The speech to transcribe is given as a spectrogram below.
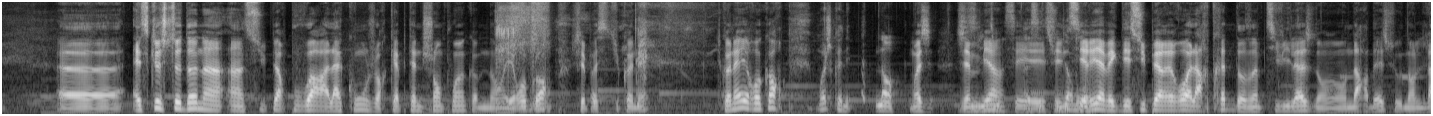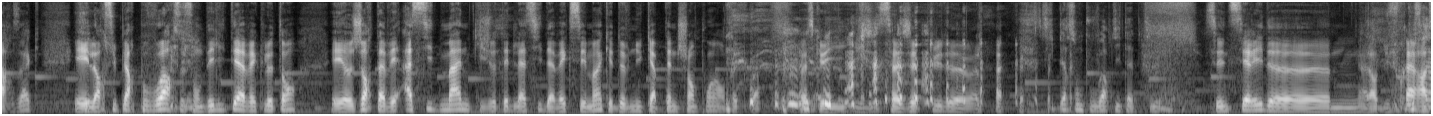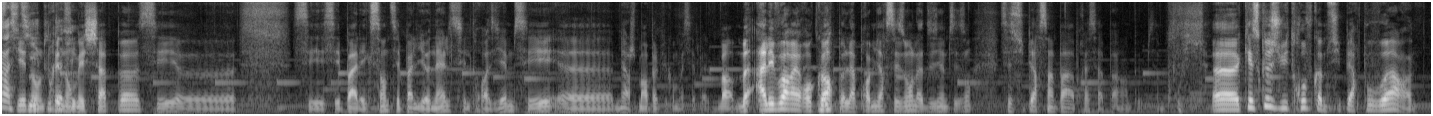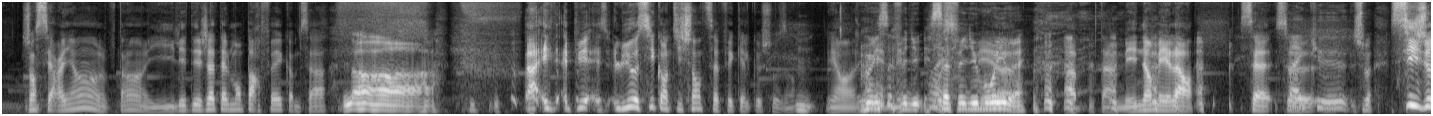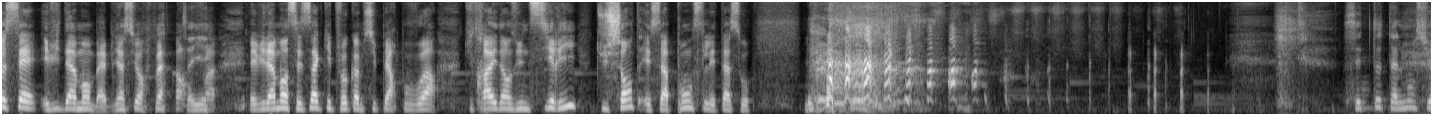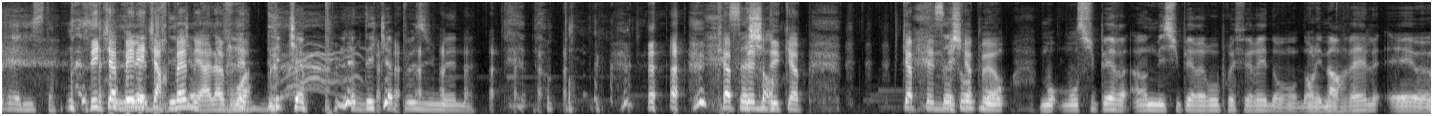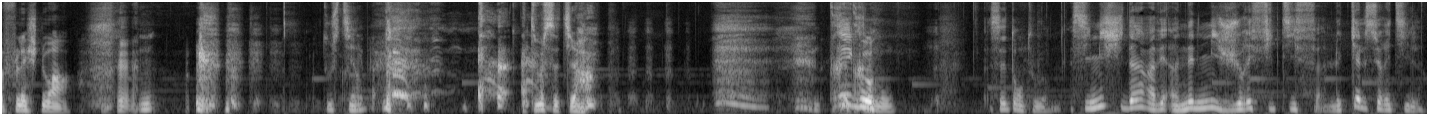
Euh, Est-ce que je te donne un, un super pouvoir à la con, genre Captain Shampoing, comme dans HeroCorp Je sais pas si tu connais. Connais HeroCorp Moi, je connais. Non. Moi, j'aime bien. C'est Ah, c'est une super série avec des super-héros à la retraite dans un petit village dans, en Ardèche ou dans le Larzac. Et leurs super-pouvoirs se sont délités avec le temps. Et euh, genre, t'avais Acid Man qui jetait de l'acide avec ses mains, qui est devenu Captain Shampoing, en fait. Quoi. Parce que il- il- ça jette plus de. voilà. Qui perd son pouvoir petit à petit. C'est une série de. euh, Alors, du frère, frère Astier, Astier, dont le prénom m'échappe. C'est. euh, c'est pas Alexandre, c'est pas Lionel, c'est le troisième, c'est. euh, merde, je me rappelle plus comment il s'appelle. Bon, bah, allez voir Aerocorp, la première saison, la deuxième saison, c'est super sympa. Après, ça part un peu. bizarre. Euh, Qu'est-ce que je lui trouve comme super pouvoir? J'en sais rien, putain, il est déjà tellement parfait comme ça. Non. Ah, et, et puis, lui aussi, quand il chante, ça fait quelque chose. hein. Mm. Et, euh, Oui, mais- ça mais- fait du, ça fait du mais, bruit, euh, ouais. Ah putain, mais non, mais là, ça, ça- Pas que- je- si je sais, évidemment, bah, bien sûr, bah, Ça y est. évidemment, c'est ça qu'il te faut comme super pouvoir. Tu travailles dans une scierie, tu chantes et ça ponce les tasseaux. C'est totalement surréaliste. Décaper La les carpets, mais à la voix. décap- la décapeuse humaine. Captain Sachant- Décap. Captain Sachant que Décapeur. mon, mon, mon super, un de mes super-héros préférés dans, dans les Marvel est euh, Flèche Noire. Tout se tient. Tout se tient. Très, très bon. C'est ton tour. Si Michidar avait un ennemi juré fictif, lequel serait-il?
